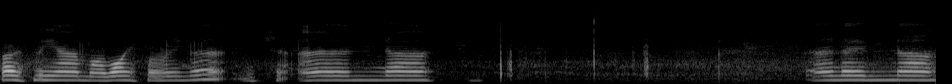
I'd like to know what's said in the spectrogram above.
Both me and my wife are in that. And uh, and then uh,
